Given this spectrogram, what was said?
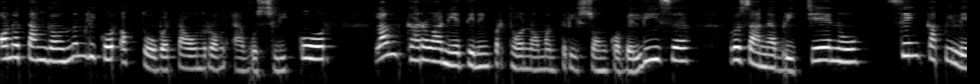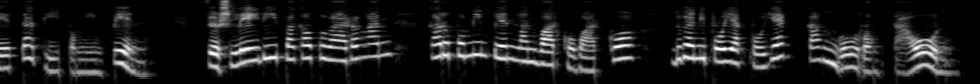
ono tanggal 26 Oktober tahun ewu selikur lan garwane dening Perdana Menteri Songko Belize Rosana Briceno sing kapilih dadi pemimpin. First Lady bakal pewarengan karo pemimpin lan warga-warga duweni proyek-proyek kanggo rong tahun.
